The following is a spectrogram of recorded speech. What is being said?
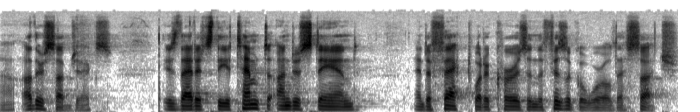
uh, other subjects is that it's the attempt to understand and affect what occurs in the physical world as such.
